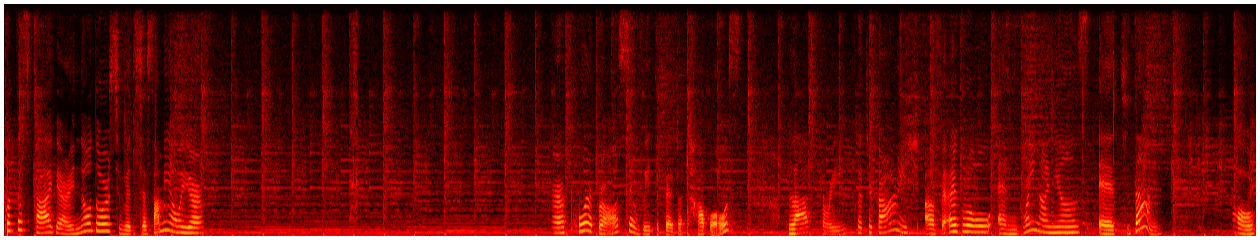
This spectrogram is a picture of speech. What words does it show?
Put the spaghetti noodles with sesame oil. Pour broth with vegetables. Lastly, put a garnish of egg roll and green onions. It's done. Oh,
